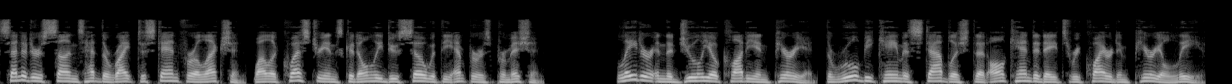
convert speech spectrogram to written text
senators' sons had the right to stand for election, while equestrians could only do so with the emperor's permission. Later in the Julio-Claudian period, the rule became established that all candidates required imperial leave.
